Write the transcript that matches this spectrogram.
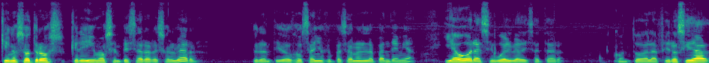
que nosotros creímos empezar a resolver durante los dos años que pasaron en la pandemia y ahora se vuelve a desatar con toda la ferocidad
